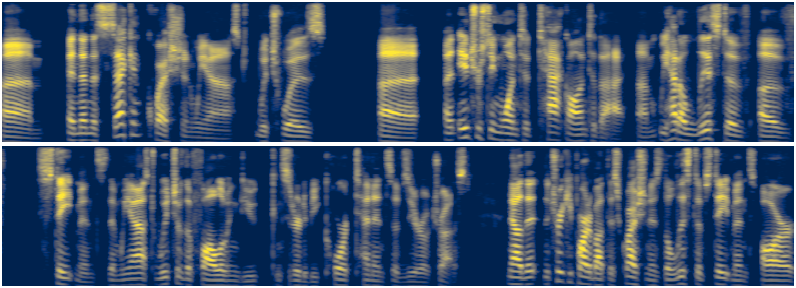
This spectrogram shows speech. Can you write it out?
Um, and then the second question we asked, which was uh, an interesting one to tack on to that, um, we had a list of, of statements. Then we asked which of the following do you consider to be core tenets of zero trust? Now, the, the tricky part about this question is the list of statements are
